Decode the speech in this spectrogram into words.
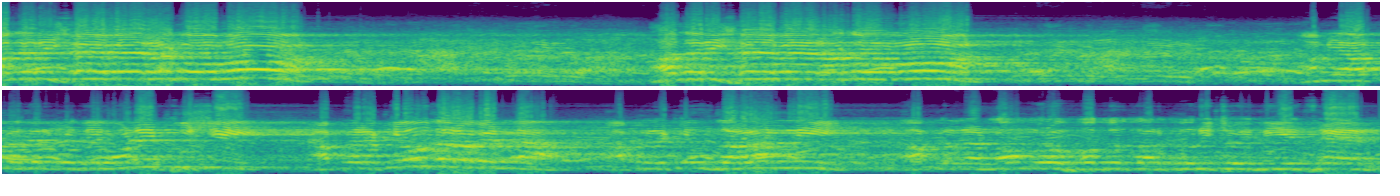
আদারি সাহেবের আগমন আদারি সাহেবের আগমন আমি আপনাদের প্রতি অনেক খুশি। আপনারা কেউ দাঁড়াবেন না। আপনারা কেউ দাঁড়াননি। আপনারা নম্র ভদ্রতার পরিচয় দিয়েছেন।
